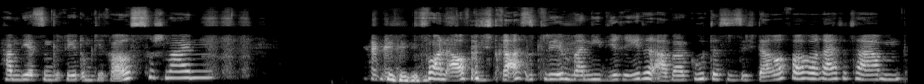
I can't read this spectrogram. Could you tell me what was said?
haben die jetzt ein Gerät, um die rauszuschneiden. von auf die Straße kleben war nie die Rede, aber gut, dass sie sich darauf vorbereitet haben.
